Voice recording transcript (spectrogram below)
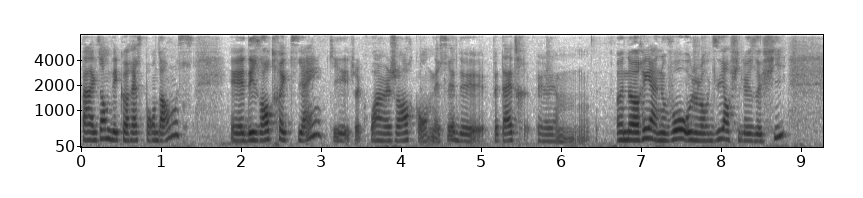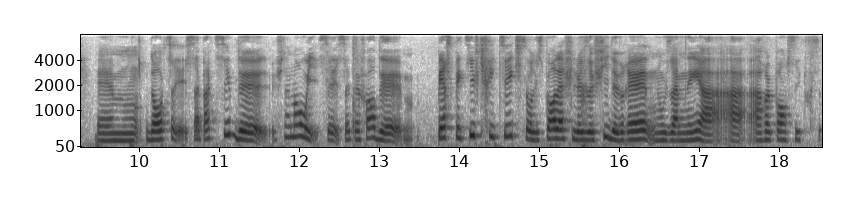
par exemple des correspondances, euh, des entretiens, qui est, je crois, un genre qu'on essaie de peut-être honorer à nouveau aujourd'hui en philosophie. donc ça participe de, finalement oui, cet effort de perspective critique sur l'histoire de la philosophie devrait nous amener à, repenser tout ça.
